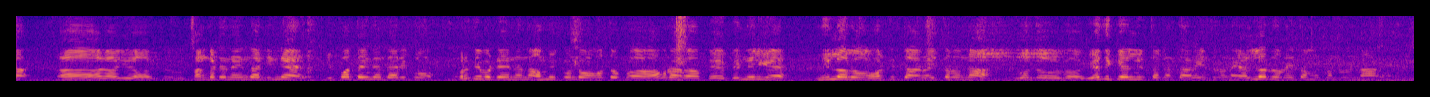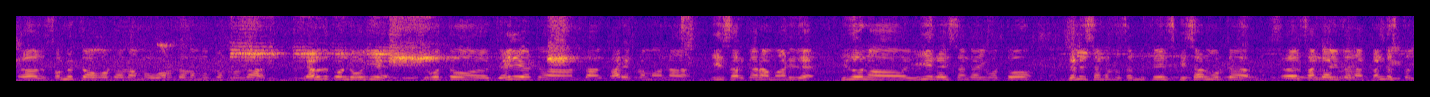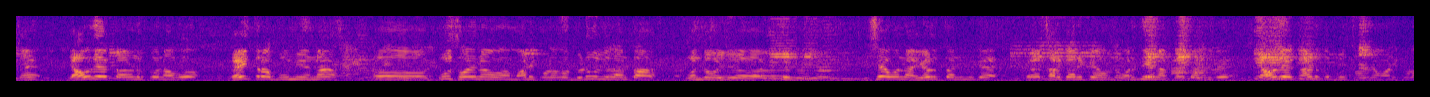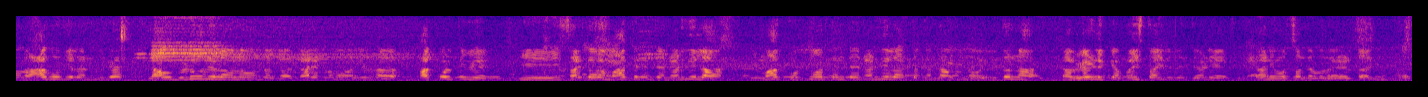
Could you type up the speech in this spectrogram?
ಸಂಘಟನೆಯಿಂದ ನಿನ್ನೆ ಇಪ್ಪತ್ತೈದನೇ ತಾರೀಕು ಪ್ರತಿಭಟನೆಯನ್ನು ಹಮ್ಮಿಕೊಂಡು ಅವತ್ತು ಅವರ ಬೆನ್ನಿಗೆ ನಿಲ್ಲಲು ಹೊರಟಿದ್ದ ರೈತರನ್ನ, ಇವತ್ತು ವೇದಿಕೆಯಲ್ಲಿರ್ತಕ್ಕಂಥ ರೈತರನ್ನ, ಎಲ್ಲರೂ ರೈತ ಮುಖಂಡರನ್ನ ಸಂಯುಕ್ತ ಹೋರಾಟದ ಹೋರಾಟದ ಮುಖಂಡರನ್ನ ಎಳೆದುಕೊಂಡು ಹೋಗಿ ಇವತ್ತು ಜೈಲಿ ಅಂತ ಕಾರ್ಯಕ್ರಮವನ್ನು ಈ ಸರ್ಕಾರ ಮಾಡಿದೆ. ಇದು ಈ ರೈತ ಸಂಘ ಇವತ್ತು ದಲಿತ ಸಂಘದ ಸಮಿತಿ, ಕಿಸಾನ್ ಮೋರ್ಚಾ ಸಂಘ ಇದನ್ನು ಖಂಡಿಸ್ತದೆ. ಯಾವುದೇ ಕಾರಣಕ್ಕೂ ನಾವು ರೈತರ ಭೂಮಿಯನ್ನು ಭೂ ಸ್ವಾಧೀನ ಮಾಡಿಕೊಳ್ಳಲು ಬಿಡುವುದಿಲ್ಲ ಅಂತ ಒಂದು ವಿಷಯವನ್ನು ಹೇಳುತ್ತಾ ನಿಮಗೆ ಸರ್ಕಾರಕ್ಕೆ ಒಂದು ವರದಿಯನ್ನು ಕೊಡ್ತಾ ಇದ್ದೀವಿ ಯಾವುದೇ ಕಾರಣಕ್ಕೂ ಭೂ ಸ್ವಾಧೀನ ಮಾಡಿಕೊಳ್ಳಲು ಆಗುವುದಿಲ್ಲ ನಿಮಗೆ, ನಾವು ಬಿಡುವುದಿಲ್ಲ ಅನ್ನೋ ಒಂದು ಕಾರ್ಯಕ್ರಮವಾಗಿ ಹಾಕ್ಕೊಳ್ತೀವಿ. ಈ ಸರ್ಕಾರ ಮಾತಿನಂತೆ ನಡೆದಿಲ್ಲ, ಈ ಮಾತು ಕೊಟ್ಟು ಮಾತಂತೆ ನಡೆದಿಲ್ಲ ಅಂತಕ್ಕಂಥ ಒಂದು ಇದನ್ನು ನಾವು ಹೇಳಲಿಕ್ಕೆ ಬಯಸ್ತಾ ಇದ್ದೀವಿ ಅಂತ ಹೇಳಿ ನಾನು ಇವತ್ತು ಸಂದರ್ಭದಲ್ಲಿ ಹೇಳ್ತಾ ಇದ್ದೀನಿ.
